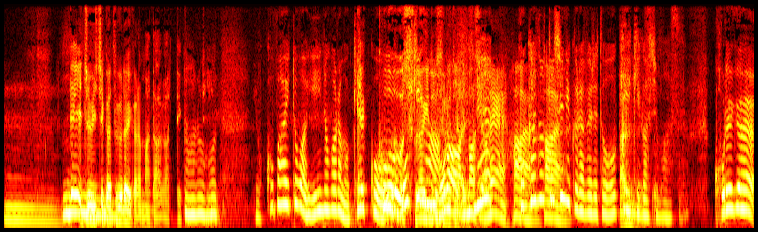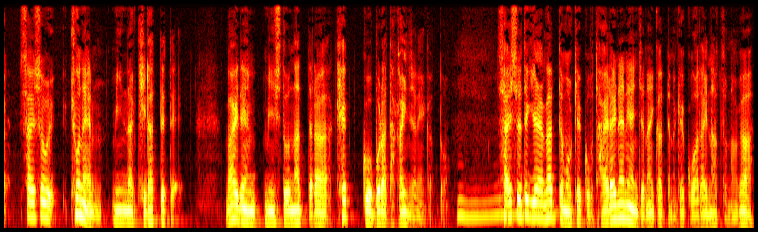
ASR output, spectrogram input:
で、11月ぐらいからまた上がっていくっていう。なるほど。横ばいとは言いながらも結構大きな、結構ありますよね。ねはい、他の年に比べると大きい気がします。これが最初、去年みんな嫌ってて、バイデン民主党になったら結構ボラ高いんじゃないかと。最終的に上がっても結構耐えられないんじゃないかっていうのが結構話題になってたのが、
